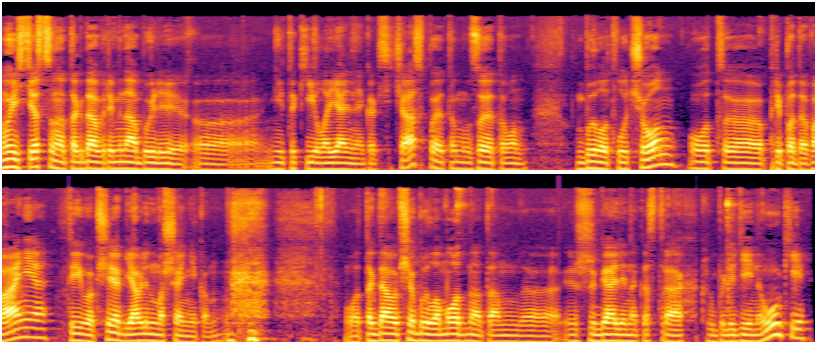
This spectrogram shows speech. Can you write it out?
Ну, естественно, тогда времена были э, не такие лояльные, как сейчас, поэтому за это он был отлучен от э, преподавания, ты вообще объявлен мошенником. Вот, тогда вообще было модно, там, сжигали на кострах как бы людей науки,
